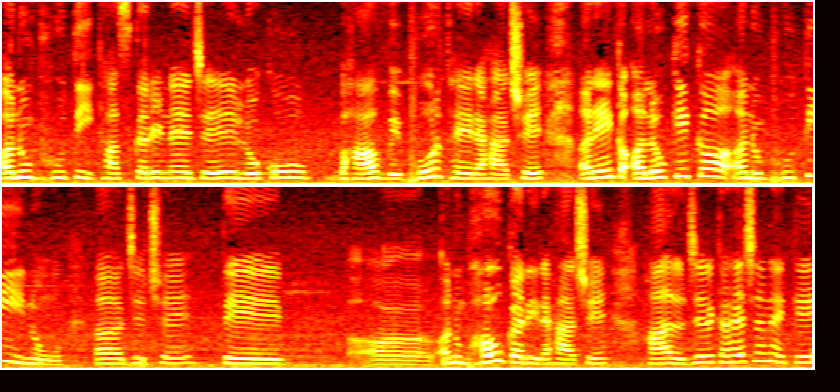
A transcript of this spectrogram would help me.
અનુભૂતિ, ખાસ કરીને જે લોકો ભાવ વિભોર થઈ રહ્યા છે અને એક અલૌકિક અનુભૂતિનું જે છે તે અનુભવ કરી રહ્યા છે. હાલ જે કહે છે ને કે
